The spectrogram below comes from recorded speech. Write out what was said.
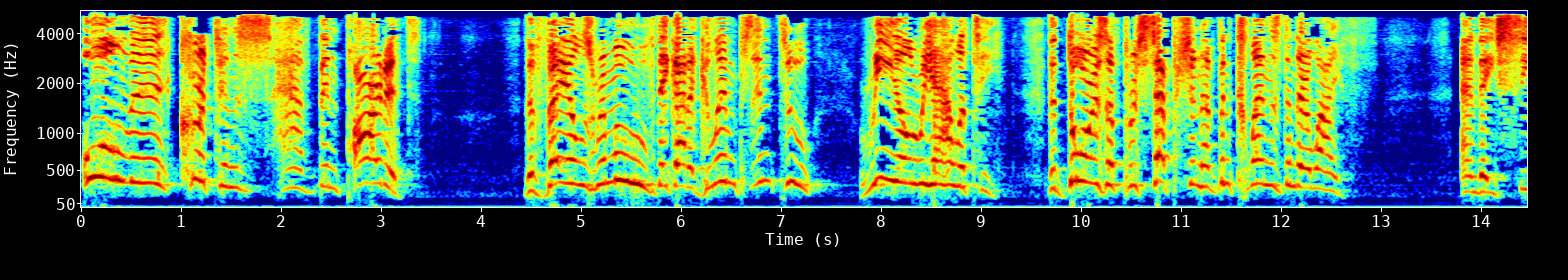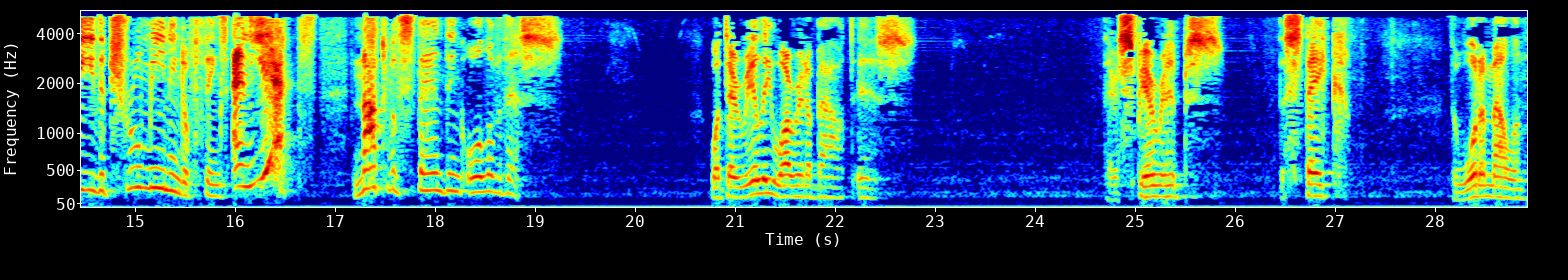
All the curtains have been parted. The veils removed. They got a glimpse into real reality. The doors of perception have been cleansed in their life and they see the true meaning of things. And yet, notwithstanding all of this, What they're really worried about is their spare ribs, the steak, the watermelon,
